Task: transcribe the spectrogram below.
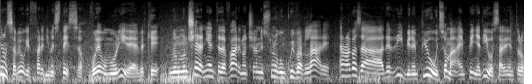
che non sapevo che fare di me stesso? Volevo morire perché non, non c'era niente da fare non c'era nessuno con cui parlare. Era una cosa terribile. In più insomma è impegnativo stare dentro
